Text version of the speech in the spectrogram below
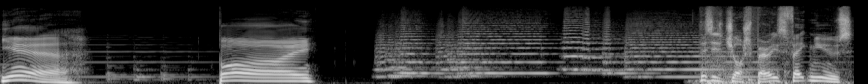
Yeah. Bye. This is Josh Berry's Fake News,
